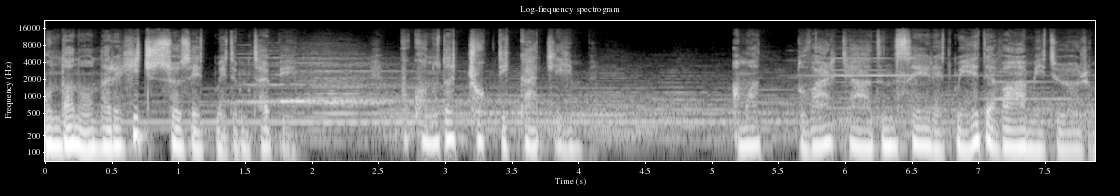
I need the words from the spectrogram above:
Bundan onlara hiç söz etmedim tabii. Bu konuda çok dikkatliyim. Ama duvar kağıdını seyretmeye devam ediyorum.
